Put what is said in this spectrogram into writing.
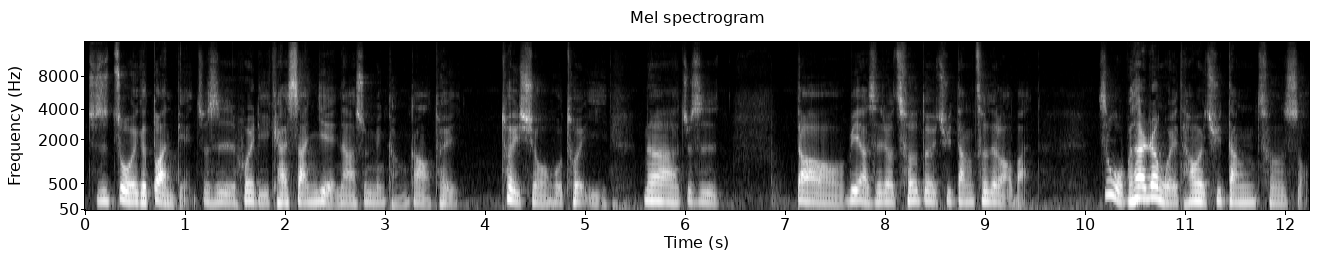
就是做一个断点，就是会离开三叶，那顺便可能刚好退退休或退役，那就是。到 VR46 车队去当车队老板，其实我不太认为他会去当车手。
